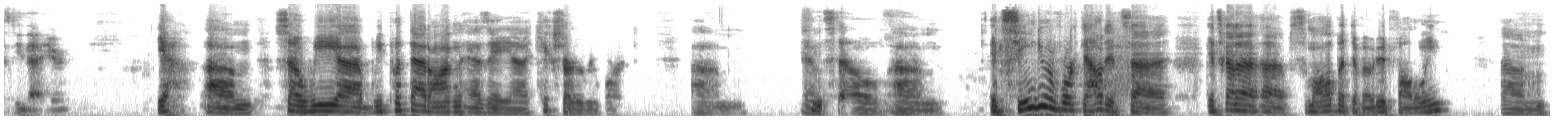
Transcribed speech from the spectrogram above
See that here. Yeah. Um, so we uh, we put that on as a uh, Kickstarter reward, um, and so um, it seemed to have worked out. It's uh, it's got a, a small but devoted following. Um,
